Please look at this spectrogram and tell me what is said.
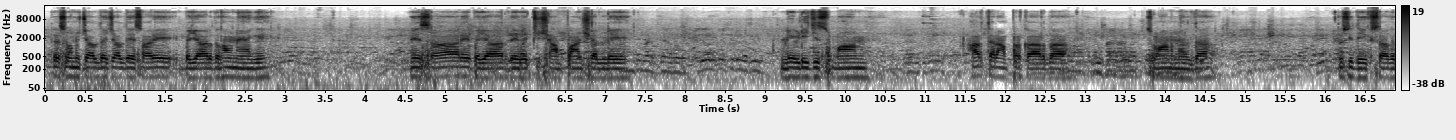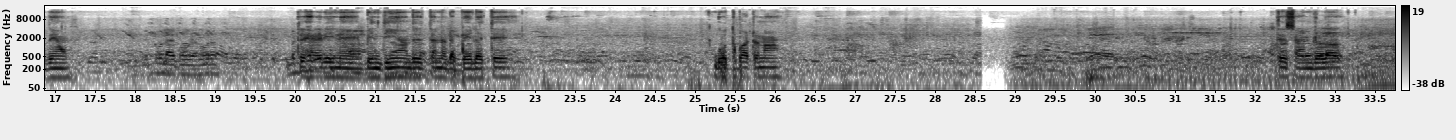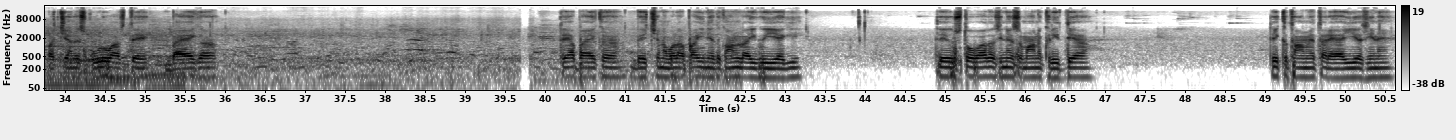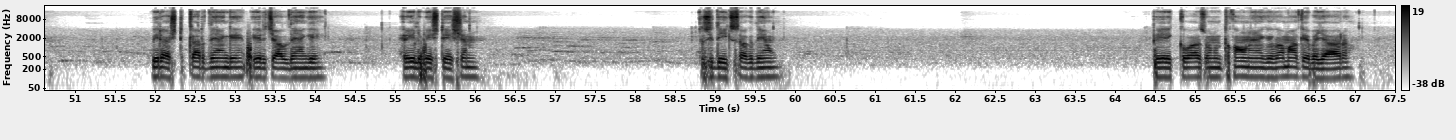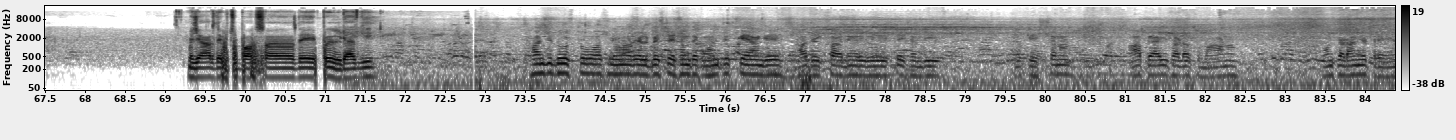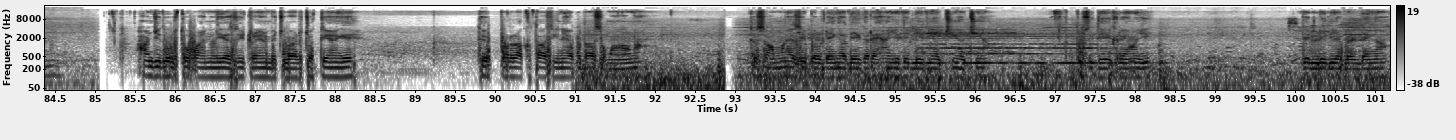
ਤੇ ਤੁਹਾਨੂੰ ਚੱਲਦੇ ਚੱਲਦੇ ਸਾਰੇ ਬਾਜ਼ਾਰ ਦਿਖਾਉਣੇ ਆਂਗੇ ਇਹ ਸਾਰੇ ਬਾਜ਼ਾਰ ਦੇ ਵਿੱਚ ਸ਼ਾਂਪਾਂ, ਛੱਲੇ, ਲੇਡੀਜ਼ ਸਮਾਨ, ਹਰ ਤਰ੍ਹਾਂ ਪ੍ਰਕਾਰ ਦਾ ਸਮਾਨ ਮਿਲਦਾ। ਤੁਸੀਂ ਦੇਖ ਸਕਦੇ ਹੋ। ਉਹ ਲੈ ਪੋ ਗਿਆ ਹੋਰ ਤੇ ਹੈਰੀ ਨੇ ਬਿੰਦੀਆਂ ਦੇ ਤਿੰਨ ਡੱਬੇ ਲੈਤੇ। ਗੁੱਤ ਬਟਨਾ ਤੇ ਸੈਂਡਲ ਬੱਚਿਆਂ ਦੇ ਸਕੂਲ ਵਾਸਤੇ ਬੈਗ। ਤੇ ਆ ਬੈਗ ਵੇਚਣ ਵਾਲਾ ਭਾਈ ਨੇ ਦੁਕਾਨ ਲਾਈ ਹੋਈ ਹੈਗੀ। ਤੇ ਉਸ ਤੋਂ ਬਾਅਦ ਅਸੀਂ ਨੇ ਸਮਾਨ ਖਰੀਦਿਆ ਤੇ ਇੱਕ ਥਾਂ 'ਤੇ ਧਰਿਆ ਜੀ ਅਸੀਂ ਨੇ। ਵੀ ਰੈਸਟ ਕਰ ਦਿਆਂਗੇ, ਫਿਰ ਚੱਲ ਦਿਆਂਗੇ ਰੇਲਵੇ ਸਟੇਸ਼ਨ। ਤੁਸੀਂ ਦੇਖ ਸਕਦੇ ਹੋ। ਫਿਰ ਇੱਕ ਵਾਰ ਤੁਹਾਨੂੰ ਦਿਖਾਉਣਾ ਹੈ ਕਿ ਕੇ ਬਾਜ਼ਾਰ। ਬਾਜ਼ਾਰ ਦੇ ਵਿੱਚ ਬਹੁਤ ਸਾਰੇ ਭੀੜ ਹੈਗੀ। ਹਾਂਜੀ ਦੋਸਤੋ, ਅਸੀਂ ਹੁਣ ਰੇਲਵੇ ਸਟੇਸ਼ਨ ਤੇ ਪਹੁੰਚ ਚੁੱਕੇ ਆਂਗੇ ਆਹ ਦੇਖ ਸਕਦੇ ਹਾਂ ਰੇਲਵੇ ਸਟੇਸ਼ਨ ਦੀ ਲੋਕੇਸ਼ਨ ਆ ਪਿਆ ਜੀ ਸਾਡਾ ਸਮਾਨ। ਹੁਣ ਚੜਾਂਗੇ ਟ੍ਰੇਨ ਹਾਂਜੀ ਦੋਸਤੋ ਫਾਈਨਲੀ ਅਸੀਂ ਟ੍ਰੇਨ ਵਿੱਚ ਬੈਠ ਚੁੱਕੇ ਆਂਗੇ ਤੇ ਉੱਪਰ ਰੱਖਤਾ ਸੀ ਨੇ ਆਪਦਾ ਸਮਾਨ। ਤੇ ਸਾਹਮਣੇ ਅਸੀਂ ਬਿਲਡਿੰਗਾਂ ਦੇਖ ਰਹੇ ਹਾਂ ਜੀ, ਦਿੱਲੀ ਦੀਆਂ ਉੱਚੀਆਂ ਉੱਚੀਆਂ ਤੁਸੀਂ ਦੇਖ ਰਹੇ ਹੋ ਜੀ, ਦਿੱਲੀ ਦੀਆਂ ਬਿਲਡਿੰਗਾਂ।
